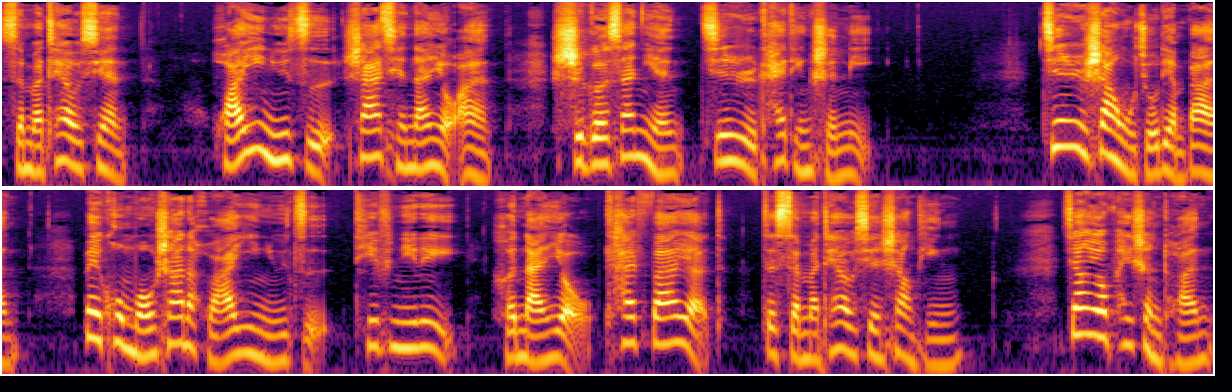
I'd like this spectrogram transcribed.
San Mateo 县华裔女子杀前男友案，时隔三年，今日开庭审理。今日上午九点半，被控谋杀的华裔女子 Tiffany Lee 和男友 k a f a y a t 在 San Mateo 县上庭，将由陪审团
